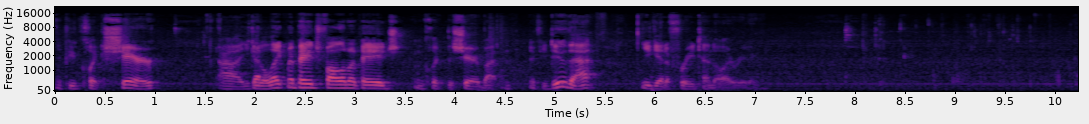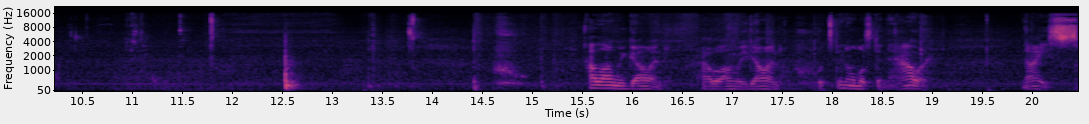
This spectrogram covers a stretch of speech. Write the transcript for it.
if you click share uh, you got to like my page, follow my page, and click the share button. If you do that, you get a free $10 reading. How long we going? How long we going? It's been almost an hour. Nice.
